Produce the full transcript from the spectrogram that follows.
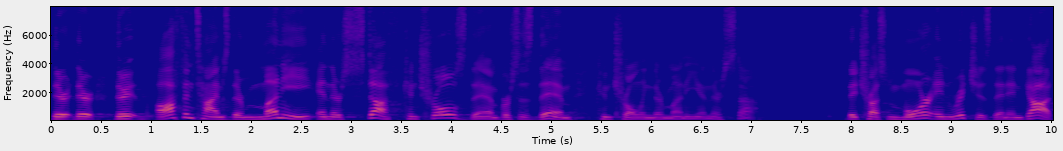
they're, they're, they're, oftentimes their money and their stuff controls them versus them controlling their money and their stuff. They trust more in riches than in God.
